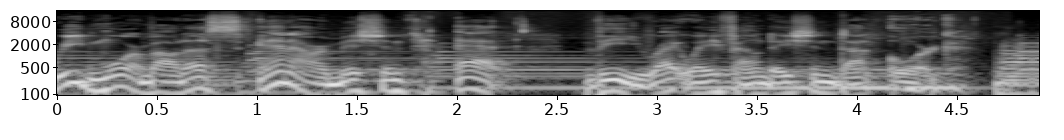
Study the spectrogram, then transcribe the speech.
Read more about us and our mission at therightwayfoundation.org.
